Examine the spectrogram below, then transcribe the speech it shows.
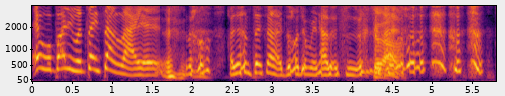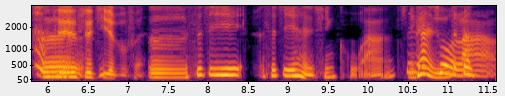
哎、我把你们载上来，哎，然后好像载上来之后就没他的事了。对啊，嗯这是司机的部分。嗯，司机司机很辛苦啊。你看没错这个啦，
